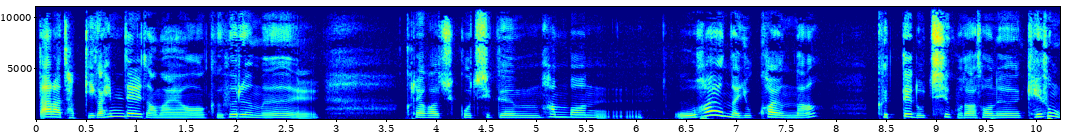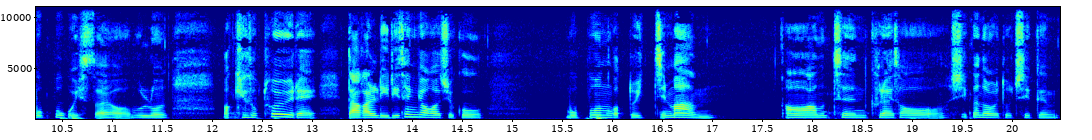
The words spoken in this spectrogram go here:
따라잡기가 힘들잖아요. 그 흐름을. 그래가지고 지금 한번 5화였나 6화였나? 그때 놓치고 나서는 계속 못 보고 있어요. 물론 막 계속 토요일에 나갈 일이 생겨가지고 못 보는 것도 있지만 어, 아무튼 그래서 시그널도 지금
